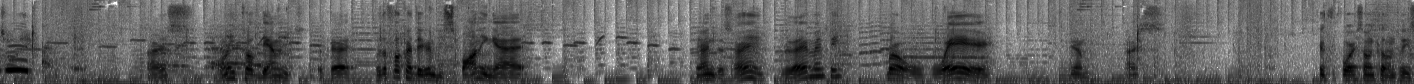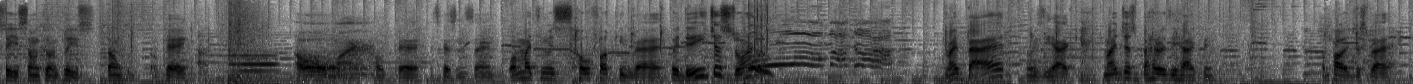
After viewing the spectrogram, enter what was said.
Oh, 100! Nice. Only 12 damage. Okay. Where the fuck are they gonna be spawning at? Behind us, right? Over there, maybe? Bro, where? Damn. Nice. 64, someone kill him, please. Please, someone kill him, please. Don't. Okay. Oh my. Okay. This guy's insane. Why my team is so fucking bad? Wait, did he just join? Oh my god! Am I bad? Or is he hacking? Am I just bad or is he hacking? I'm probably just bad.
